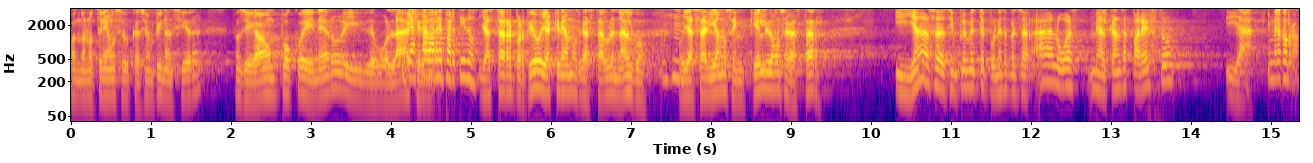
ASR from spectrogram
cuando no teníamos educación financiera, nos llegaba un poco de dinero y de volar. Ya estaba repartido. Ya estaba repartido, ya queríamos gastarlo en algo, o ya sabíamos en qué lo íbamos a gastar. Y ya, o sea, simplemente pones a pensar, ah, lo me alcanza para esto y ya. Y me lo compro.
